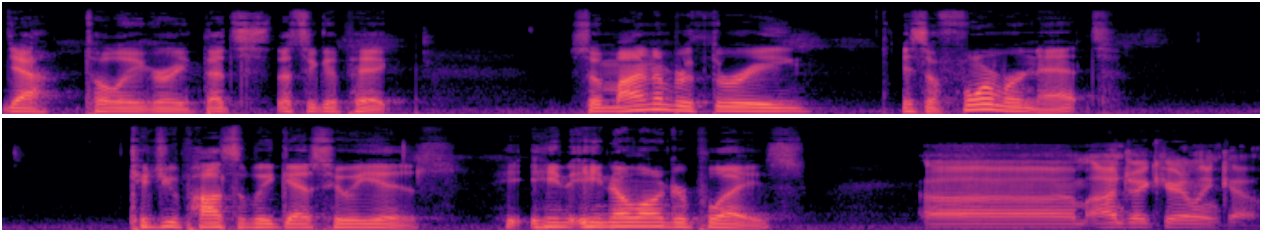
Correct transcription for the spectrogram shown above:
Yeah, totally agree. That's that's a good pick. So my number three is a former net. Could you possibly guess who he is? He he, he no longer plays. Um, Andre Kirilenko.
